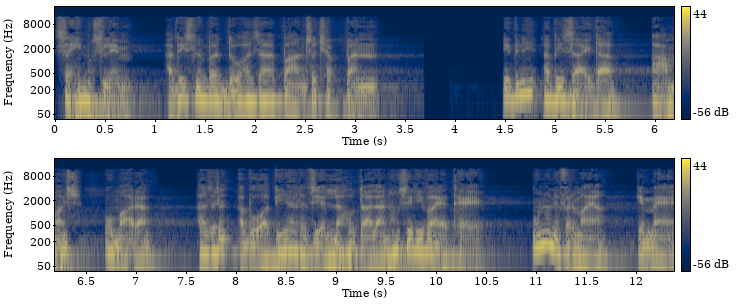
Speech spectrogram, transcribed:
صحیح مسلم، حدیث نمبر دو ہزار پانچ سو چھپن۔ ابن ابی زائدہ آمش عمارہ، حضرت ابو عطیہ رضی اللہ تعالیٰ عنہ سے روایت ہے۔ انہوں نے فرمایا کہ میں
